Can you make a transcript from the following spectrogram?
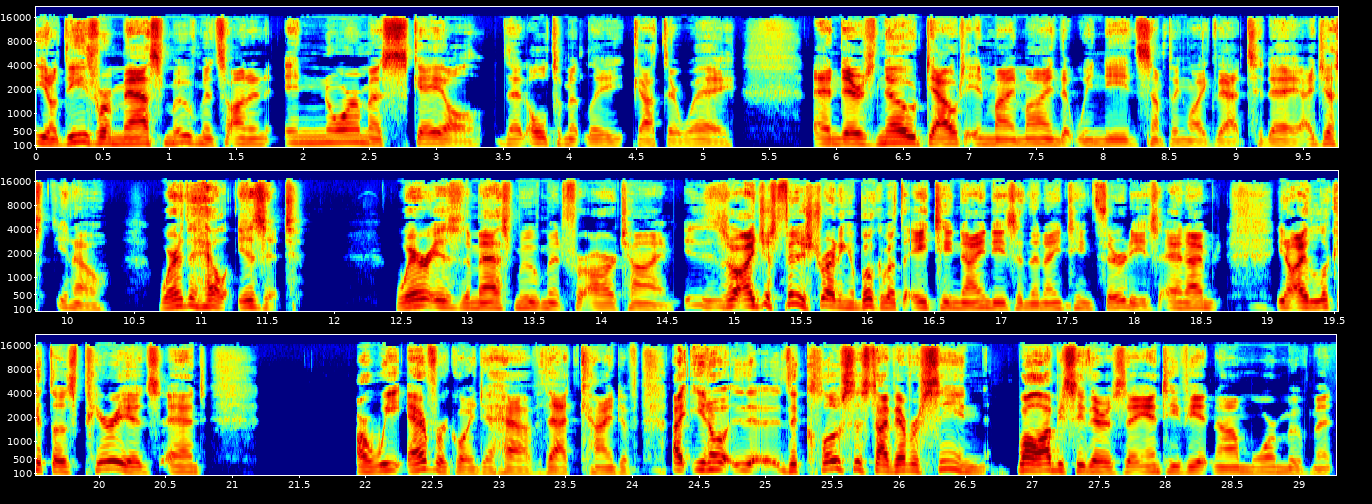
you know these were mass movements on an enormous scale that ultimately got their way. And there's no doubt in my mind that we need something like that today. I just you know where the hell is it? Where is the mass movement for our time? So i just finished writing a book about the 1890s and the 1930s and i'm you know i look at those periods and are we ever going to have that kind of uh, you know the, the, closest i've ever seen well obviously there's the anti-vietnam war movement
